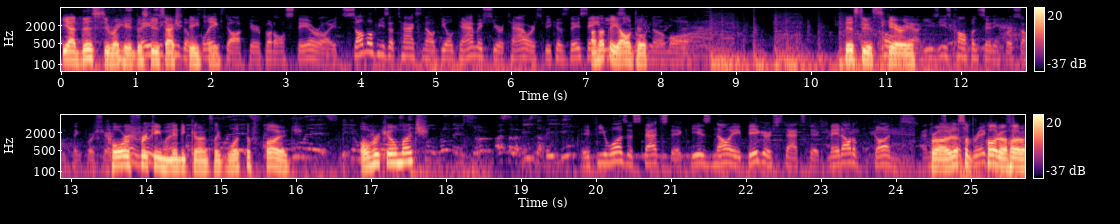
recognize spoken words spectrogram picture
Yeah, this dude right here. This dude's actually the plague doctor, but on steroids. Some of his attacks now deal damage to your towers because they say I thought they all did. no more. This dude's oh, scary. Oh, yeah, he's, he's compensating for something for sure. Four I freaking went- miniguns. Like, what the fudge? Overkill much? If he was a stat stick, he is now a bigger stat stick made out of guns. And he's Bro, gonna that's some. brick Hold your on, hold on,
